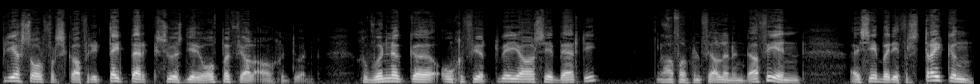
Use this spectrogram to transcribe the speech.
pleegsorg verskaf vir die tydperk soos deur die hofbevel aangetoon. Gewoonlik uh, ongeveer 2 jaar sê Bertie daarvan van Velden en Duffy en hy sê by die verstryking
